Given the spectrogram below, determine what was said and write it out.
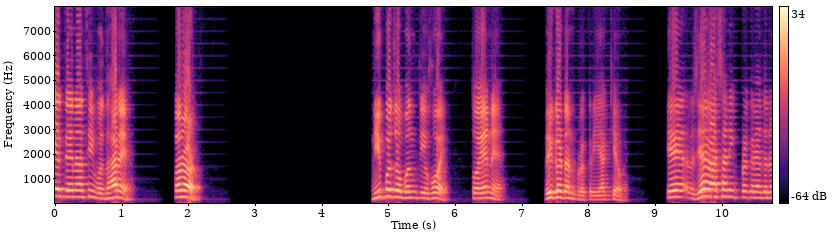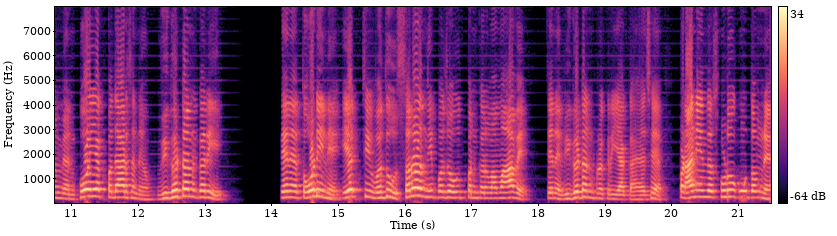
કે તેનાથી વધારે સરળ નિપજો બનતી હોય, તો એને વિઘટન પ્રક્રિયા કહેવાય. કે જે રાસાયણિક પ્રક્રિયા દરમિયાન કોઈ એક પદાર્થને વિઘટન કરી તેને તોડીને એકથી વધુ સરળ નિપજો ઉત્પન્ન કરવામાં આવે, તેને વિઘટન પ્રક્રિયા કહે છે. પણ આની અંદર થોડુંક હું તમને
